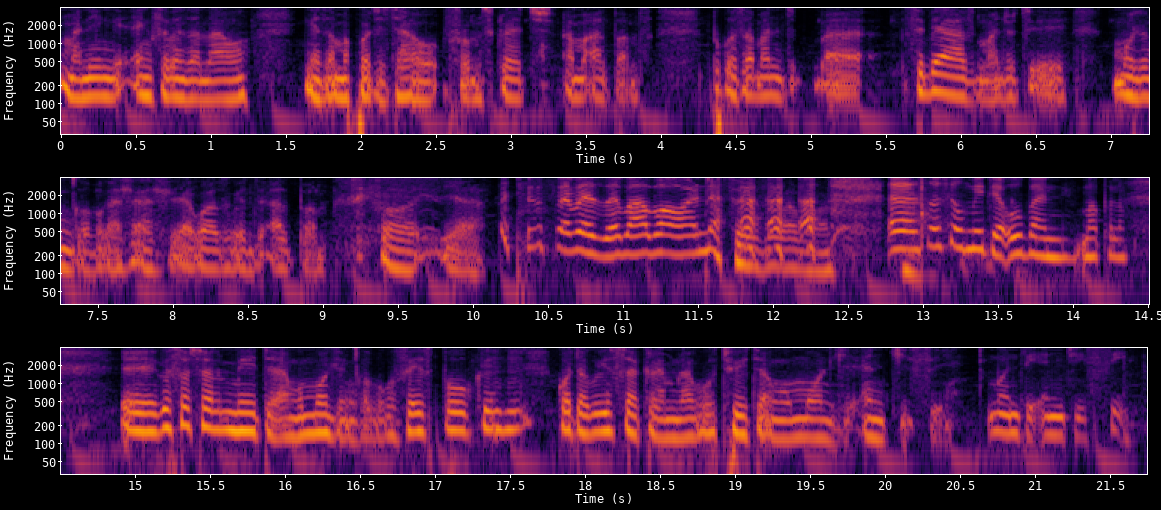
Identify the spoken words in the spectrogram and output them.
maningi engisebenza nawo ngenza ama project awo from scratch ama albums because abantu uh, sebeyazi manje ukuthi Modlo Ngcobo kahle kahle yakwazi ukwenza album so yeah. Sebeze babona senze babona eh social media ubani maphela eh ku social media ngumondli Ngcobo ku Facebook kodwa ku Instagram na ku Twitter ngumondli NGC Mondli NGC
